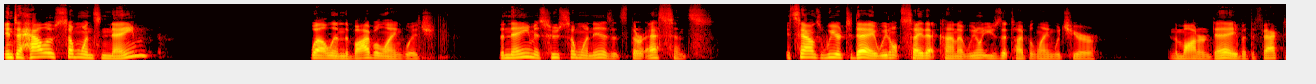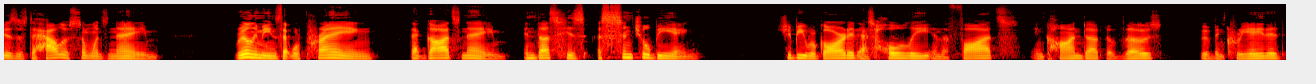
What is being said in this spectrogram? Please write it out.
And to hallow someone's name, well, in the Bible language, the name is who someone is, it's their essence. It sounds weird today. We don't say that kind of, we don't use that type of language here in the modern day, but the fact is, is to hallow someone's name really means that we're praying that God's name and thus his essential being should be regarded as holy in the thoughts and conduct of those who have been created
